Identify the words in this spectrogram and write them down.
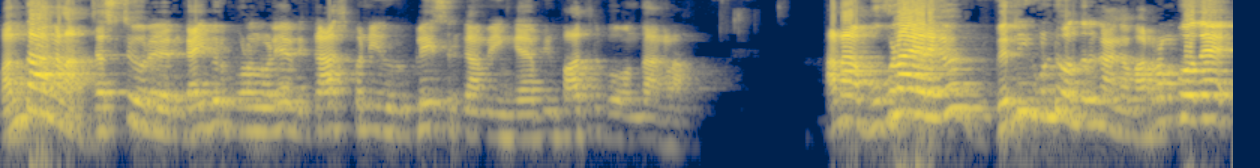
வந்தாங்களாம். ஜஸ்ட் ஒரு கைகூர் போன வழியா அப்படி கிராஸ் பண்ணி ஒரு பிளேஸ் இருக்காம இங்க அப்படின்னு பார்த்துட்டு போக வந்தாங்களாம். ஆனா முகலாயர்கள் வெறி கொண்டு வந்திருக்காங்க. வரும்போதே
